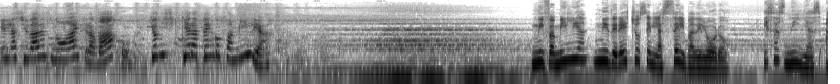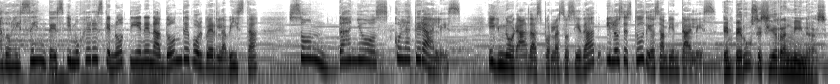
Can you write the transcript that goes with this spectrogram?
En las ciudades no hay trabajo. Yo ni siquiera tengo familia. Ni familia ni derechos en la selva del oro. Esas niñas, adolescentes y mujeres que no tienen a dónde volver la vista son daños colaterales, ignoradas por la sociedad y los estudios ambientales. En Perú se cierran minas,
